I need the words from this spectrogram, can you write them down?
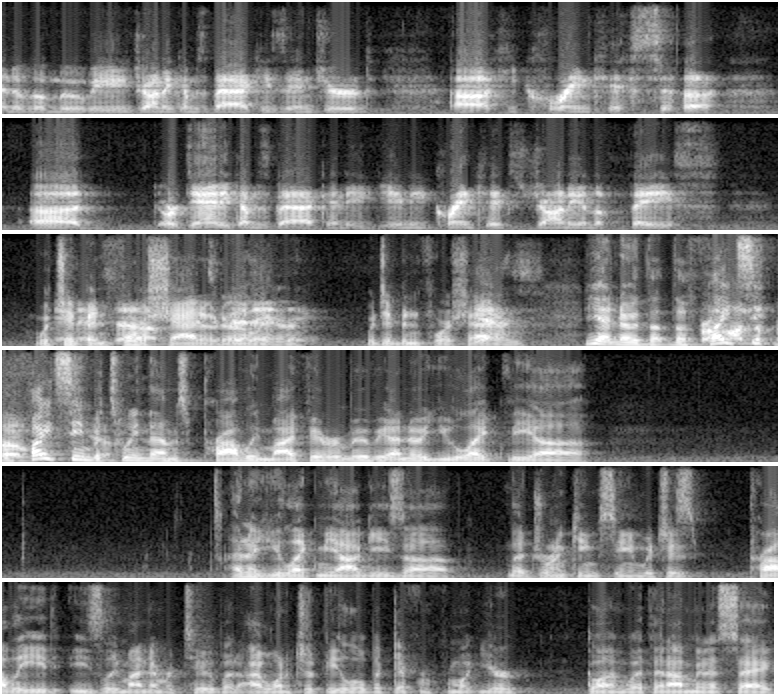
end of a movie. Johnny comes back. He's injured. Uh, he crane kicks, uh, uh, or Danny comes back and he and he crane kicks Johnny in the face, which had been um, foreshadowed um, earlier. Ending. Which had been foreshadowed. Yes. Yeah, no, the, the fight scene the, the, fight scene yeah. between them is probably my favorite movie. I know you like the uh, I know you like Miyagi's uh, the drinking scene, which is probably e- easily my number two, but I want to just be a little bit different from what you're going with, and I'm gonna say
